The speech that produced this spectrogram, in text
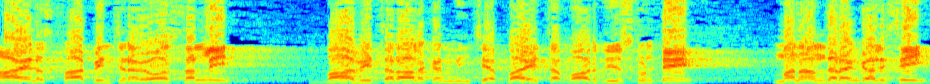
ఆయన స్థాపించిన వ్యవస్థల్ని భావితరాలకు అందించే బాధ్యత వారు తీసుకుంటే మనందరం కలిసి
